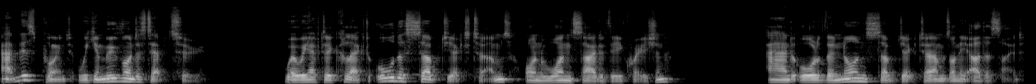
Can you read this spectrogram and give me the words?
At this point, we can move on to step 2, where we have to collect all the subject terms on one side of the equation, and all of the non-subject terms on the other side.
